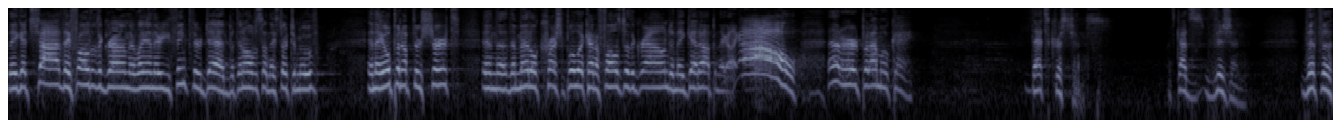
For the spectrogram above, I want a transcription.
they get shot, they fall to the ground, they're laying there, you think they're dead, but then all of a sudden they start to move. And they open up their shirt, and the, the metal crushed bullet kind of falls to the ground, and they get up and they're like, oh, that hurt, but I'm okay. That's Christians. That's God's vision. That the,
